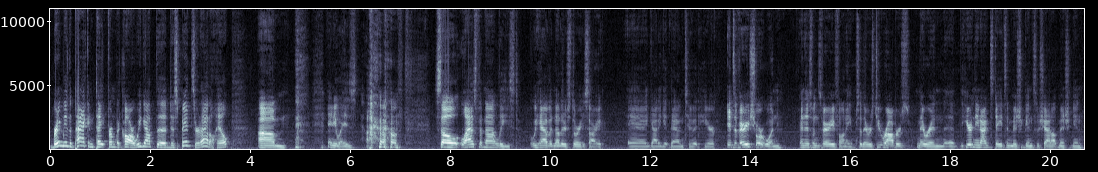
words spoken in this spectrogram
bring me the packing tape from the car. We got the dispenser. That'll help. Um, anyways, um, so last but not least, we have another story. Sorry, I got to get down to it here. It's a very short one, and this one's very funny. So there was two robbers, and they were in uh, here in the United States in Michigan. So shout out Michigan.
